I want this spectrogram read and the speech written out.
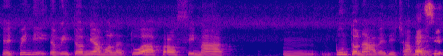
e quindi ritorniamo alla tua prossima mh, mm, punto nave, diciamo. Eh sì,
